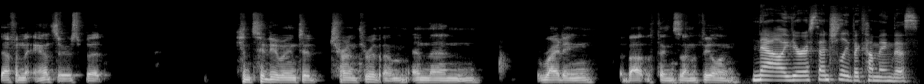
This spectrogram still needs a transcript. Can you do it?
definite answers but continuing to churn through them and then writing about the things that I'm feeling. Now you're essentially becoming this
